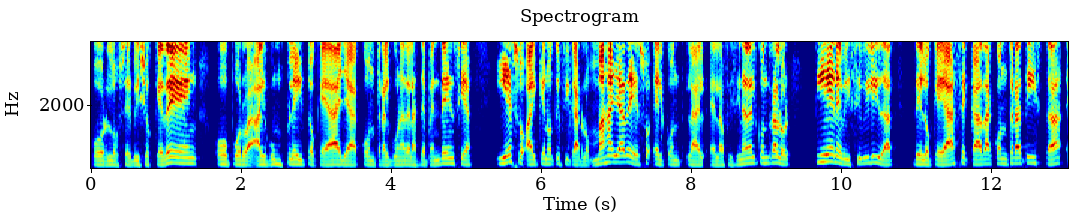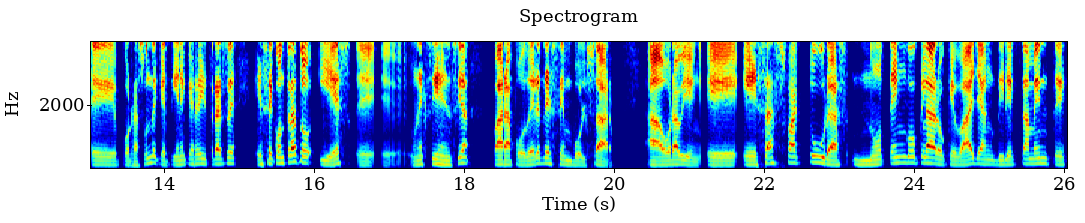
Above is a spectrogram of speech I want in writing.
por los servicios que den o por algún pleito que haya contra alguna de las dependencias. Y eso hay que notificarlo. Más allá de eso, el, la, la oficina del Contralor tiene visibilidad de lo que hace cada contratista eh, por razón de que tiene que registrarse ese contrato y es eh, eh, una exigencia para poder desembolsar. Ahora bien, esas facturas no tengo claro que vayan directamente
